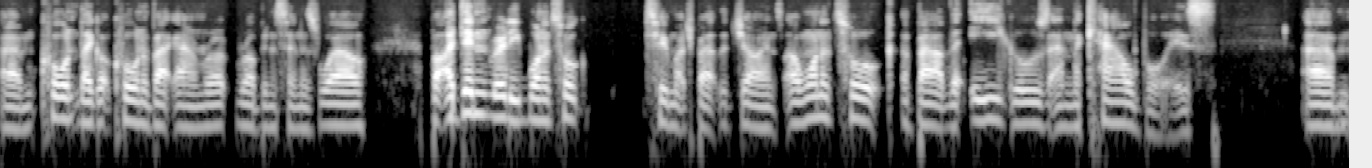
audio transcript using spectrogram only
Um, corn, they got cornerback Aaron Robinson as well. But I didn't really want to talk too much about the Giants. I want to talk about the Eagles and the Cowboys. Um,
